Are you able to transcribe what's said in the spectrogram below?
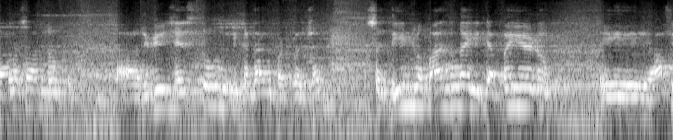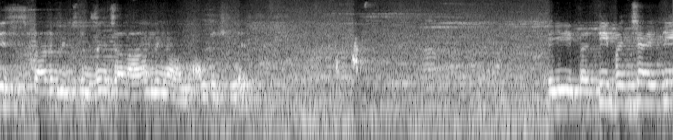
చాలాసార్లు రివ్యూ చేస్తూ ఇక్కడ దాకా పట్టుకొచ్చాం. సో దీంట్లో భాగంగా ఈ డెబ్బై ఏడు ఈ ఆఫీస్ ప్రారంభించిన నిజంగా చాలా ఆనందంగా అనిపించింది. ఈ ప్రతి పంచాయతీ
